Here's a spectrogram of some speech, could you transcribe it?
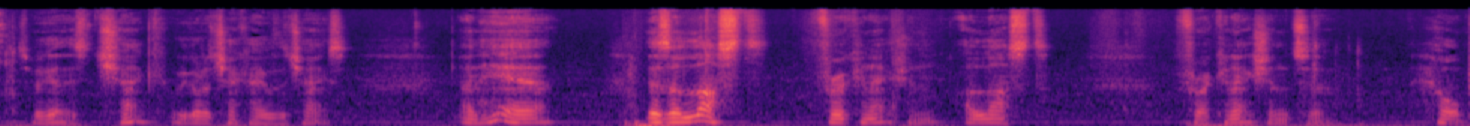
So we get this check. We've got to check over the checks. And here, there's a lust for a connection. A lust for a connection to help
